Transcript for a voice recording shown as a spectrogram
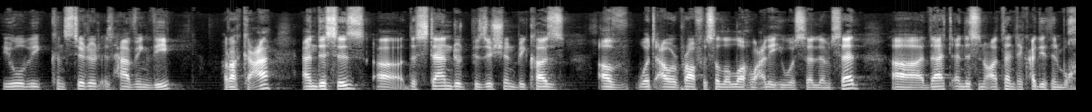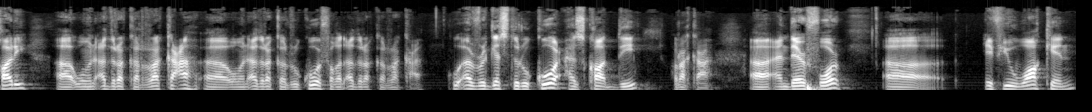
you will be considered as having the rak'ah. And this is uh, the standard position because of what our Prophet ﷺ said. Uh, that and this is an authentic hadith in Bukhari. وَمَنْ أَدْرَكَ الرَّكْعَةَ وَمَنْ أَدْرَكَ الرُّكُوعَ فَقَدْ أَدْرَكَ الرَّكْعَةَ Whoever gets the ruku' has caught the rak'ah. Uh, and therefore, uh, if you walk in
